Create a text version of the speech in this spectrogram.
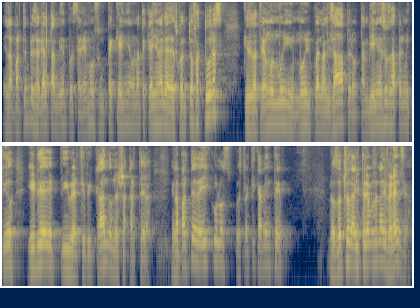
en la parte empresarial también pues tenemos un pequeño, una pequeña área de descuento de facturas que la tenemos muy, muy analizada, pero también eso nos ha permitido ir diversificando nuestra cartera. En la parte de vehículos, pues prácticamente nosotros ahí tenemos una diferencia.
